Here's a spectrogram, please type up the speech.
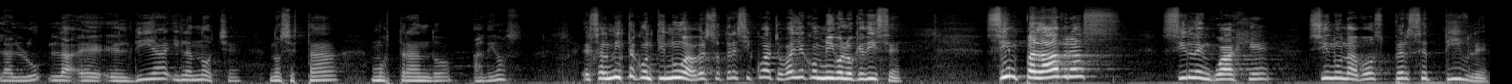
Eh, el día y la noche nos está mostrando a Dios. El salmista continúa, versos 3 y 4, vaya conmigo lo que dice. Sin palabras, sin lenguaje, sin una voz perceptible,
